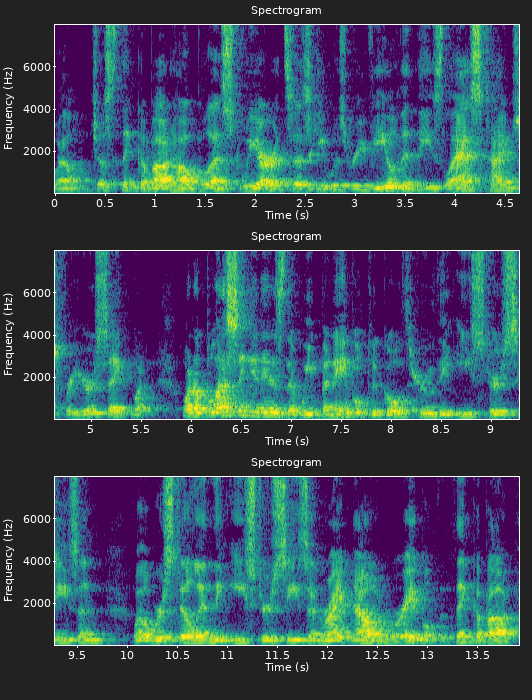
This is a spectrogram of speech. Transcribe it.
well, just think about how blessed we are. It says he was revealed in these last times for your sake. What, what a blessing it is that we've been able to go through the Easter season. Well, we're still in the Easter season right now, and we're able to think about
